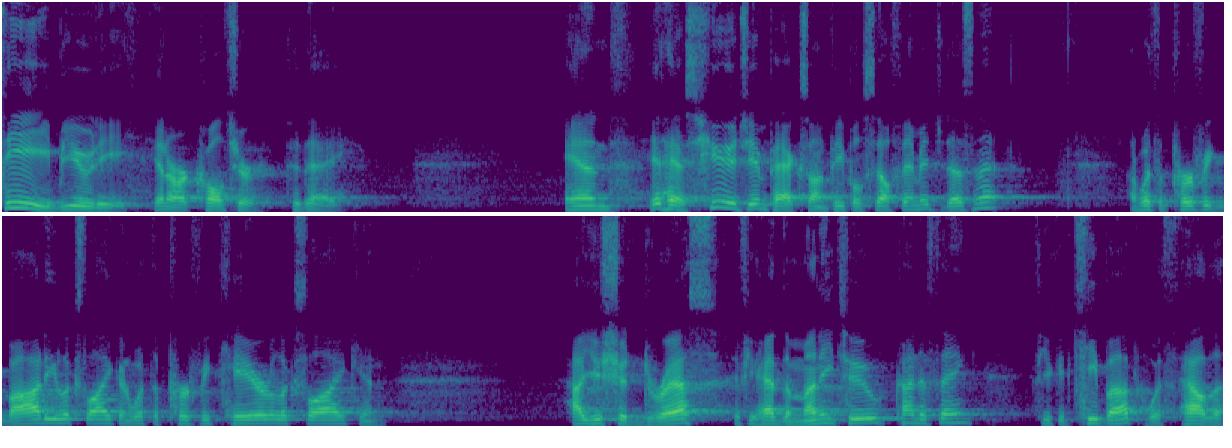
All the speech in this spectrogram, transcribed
see beauty in our culture today? And it has huge impacts on people's self image, doesn't it? On what the perfect body looks like, and what the perfect hair looks like, and how you should dress if you had the money to, kind of thing if you could keep up with how the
